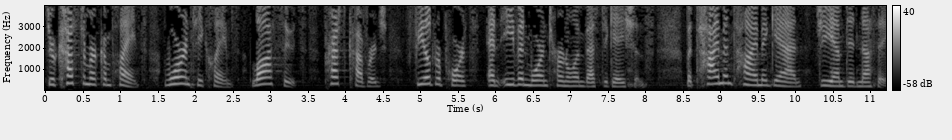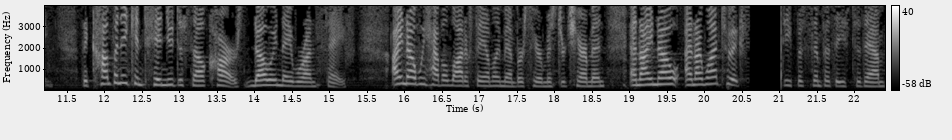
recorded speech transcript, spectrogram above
through customer complaints, warranty claims, lawsuits, press coverage, field reports, and even more internal investigations. But time and time again, GM did nothing. The company continued to sell cars knowing they were unsafe. I know we have a lot of family members here, Mr. Chairman, and I know and I want to deepest sympathies to them,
